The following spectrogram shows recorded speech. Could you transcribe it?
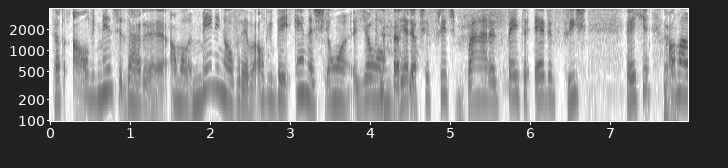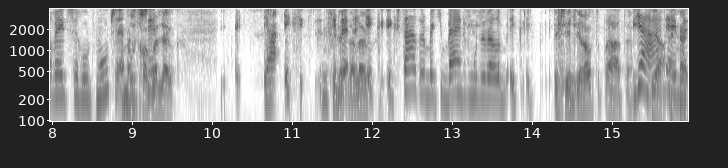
Dat al die mensen daar eh, allemaal een mening over hebben. Al die BN'ers, Johan, Johan Derksen, Frits Barend, Peter R. de Vries. Weet je, allemaal weten ze hoe het moet en Maar hoe is het toch ook zit. wel leuk? Ja, ik, vind het wel leuk. Ik, ik sta er een beetje bij ik moet er wel... een- Ik, ik, Ik zit hier ook te praten. Ja, nee, maar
